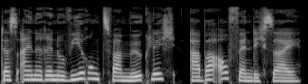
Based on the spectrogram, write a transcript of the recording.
dass eine Renovierung zwar möglich, aber aufwendig sei.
